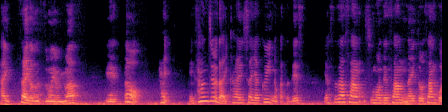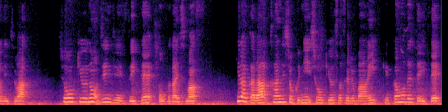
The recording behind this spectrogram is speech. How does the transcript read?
はい、最後の質問読みます。えーっと、はい、30代会社役員の方です。安田さん、下出さん、内藤さん、こんにちは。昇給の人事についてお伺いします。平から管理職に昇給させる場合、結果も出ていて、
